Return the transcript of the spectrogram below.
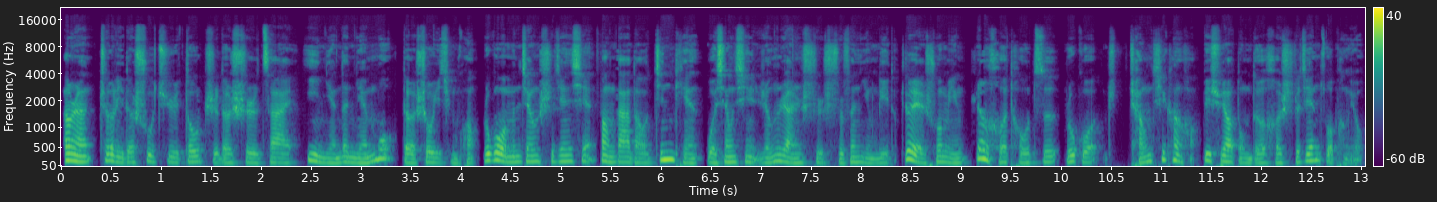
当然，这里的数据都指的是在一年的年末的收益情况。如果我们将时间线放大到今天，我相信仍然是十分盈利的。这也说明，任何投资如果长期看好，必须要懂得和时间做朋友。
